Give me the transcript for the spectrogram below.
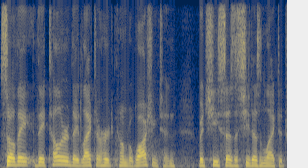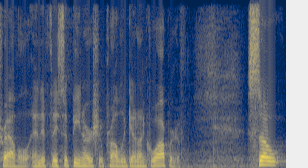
So they, they tell her they'd like to her to come to Washington, but she says that she doesn't like to travel, and if they subpoena her, she'll probably get uncooperative. So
